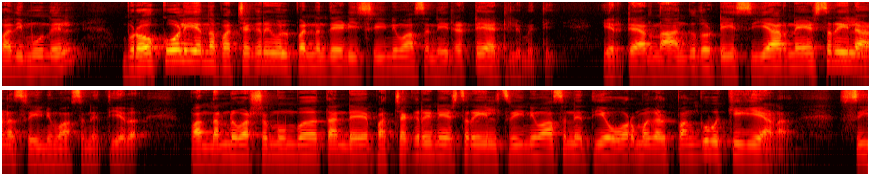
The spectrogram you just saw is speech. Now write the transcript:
പതിമൂന്നിൽ ബ്രോക്കോളി എന്ന പച്ചക്കറി ഉൽപ്പന്നം തേടി ശ്രീനിവാസൻ ഇരട്ടയാറ്റിലുമെത്തി. ഇരട്ടയാർ നാങ്കുതൊട്ടി സി ആർ നേഴ്സറിയിലാണ് ശ്രീനിവാസൻ എത്തിയത്. പന്ത്രണ്ട് വർഷം മുമ്പ് തന്റെ പച്ചക്കറി നഴ്സറിയിൽ ശ്രീനിവാസൻ എത്തിയ ഓർമ്മകൾ പങ്കുവെക്കുകയാണ് സി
